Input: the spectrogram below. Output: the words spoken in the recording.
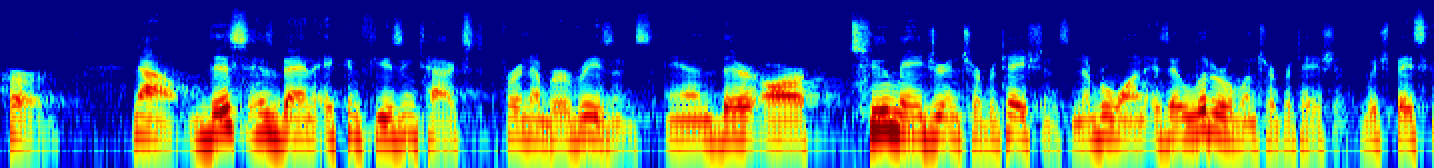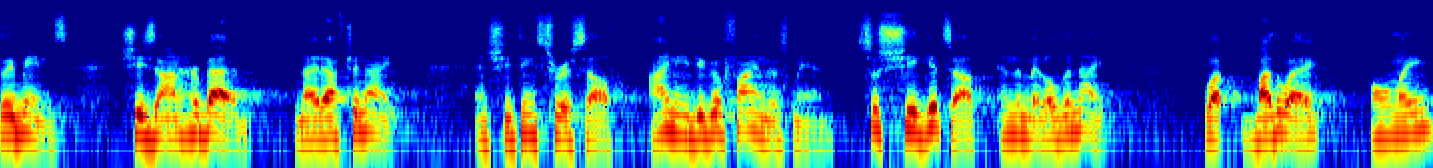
her. Now, this has been a confusing text for a number of reasons, and there are two major interpretations. Number one is a literal interpretation, which basically means she's on her bed night after night, and she thinks to herself, I need to go find this man. So she gets up in the middle of the night. What, by the way, only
